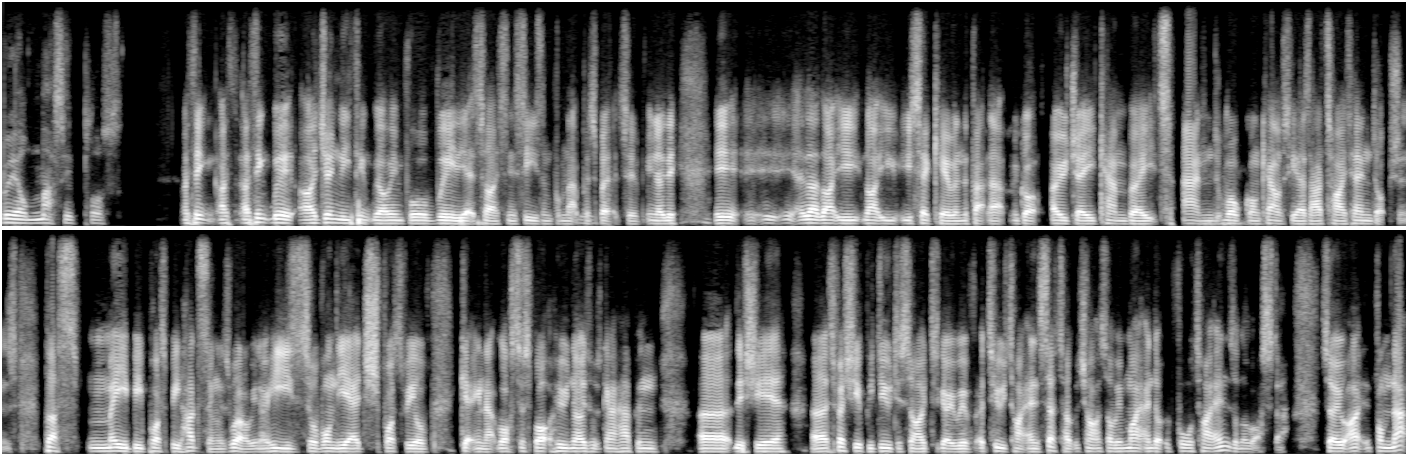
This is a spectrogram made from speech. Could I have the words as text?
real massive plus. I think I, I think we I genuinely think we are in for a really exciting season from that perspective. You know, the, it, it, like you like you, you said, Kieran, the fact that we've got OJ, Cam Brate, and Rob Gronkowski as our tight end options, plus maybe possibly Hudson as well. You know, he's sort of on the edge, possibly of getting that roster spot. Who knows what's going to happen uh, this year? Uh, especially if we do decide to go with a two tight end setup, the chance are we might end up with four tight ends on the roster. So I, from that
